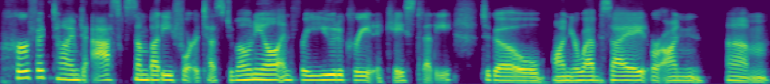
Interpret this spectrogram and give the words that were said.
perfect time to ask somebody for a testimonial and for you to create a case study to go on your website or on um,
